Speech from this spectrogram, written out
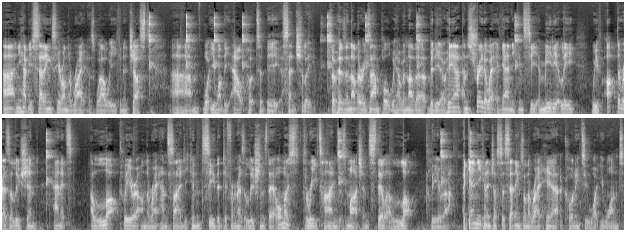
Uh, and you have your settings here on the right as well where you can adjust um, what you want the output to be essentially. So here's another example. We have another video here and straight away again you can see immediately we've upped the resolution and it's a lot clearer on the right hand side. You can see the different resolutions there, almost three times as much and still a lot clearer. Again, you can adjust the settings on the right here according to what you want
